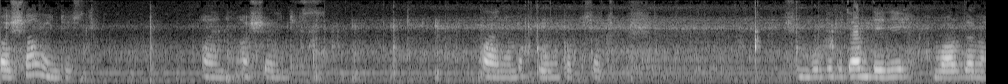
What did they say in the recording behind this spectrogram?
Aşağı mı ineceğiz? Aynen aşağı ineceğiz. Aynen bak buranın kapısı açılmış. Şimdi burada bir tane deli var deme.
